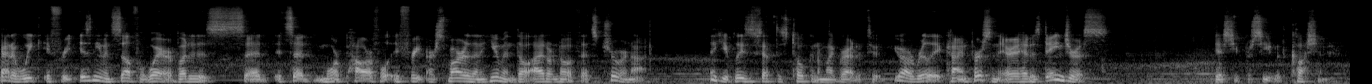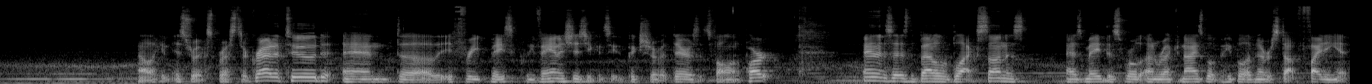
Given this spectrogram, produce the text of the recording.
Kind of weak Ifrit isn't even self-aware, but it is said it said more powerful Ifrit are smarter than a human, though I don't know if that's true or not. Thank you. Please accept this token of my gratitude. You are really a kind person. The area ahead is dangerous. Yes, you proceed with caution. Malik and Isra express their gratitude, and uh, the Ifrit basically vanishes. You can see the picture of it there as it's falling apart. And it says the Battle of the Black Sun has, has made this world unrecognizable, but people have never stopped fighting it.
